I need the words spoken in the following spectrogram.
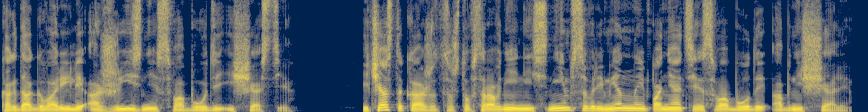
когда говорили о жизни, свободе и счастье. И часто кажется, что в сравнении с ним современные понятия свободы обнищали.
